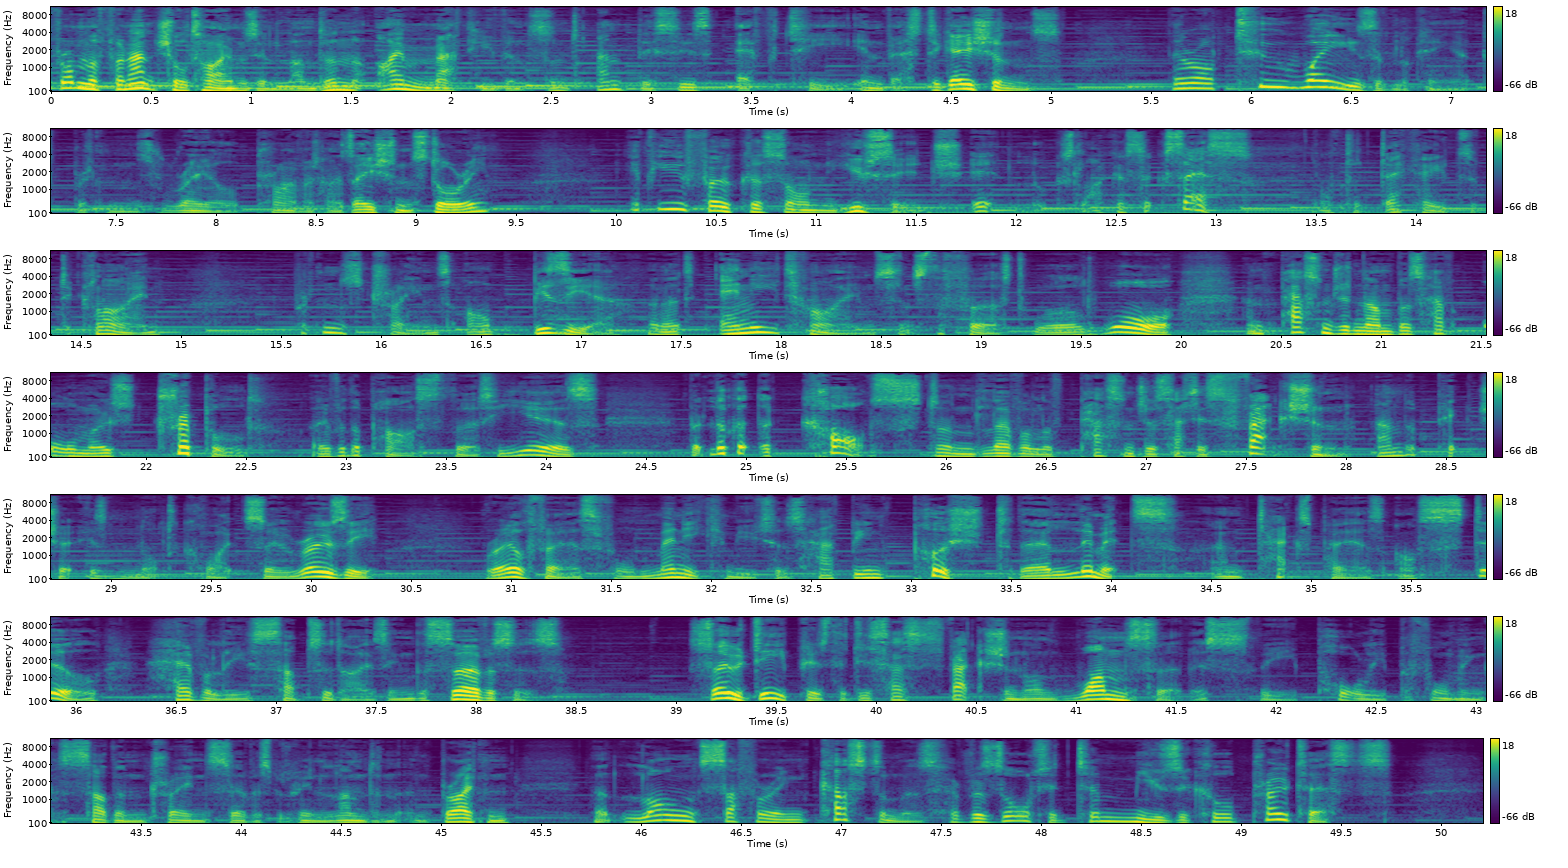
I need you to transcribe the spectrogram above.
From the Financial Times in London, I'm Matthew Vincent, and this is FT Investigations. There are two ways of looking at Britain's rail privatisation story. If you focus on usage, it looks like a success. After decades of decline, Britain's trains are busier than at any time since the First World War, and passenger numbers have almost tripled over the past 30 years. But look at the cost and level of passenger satisfaction, and the picture is not quite so rosy. Rail fares for many commuters have been pushed to their limits, and taxpayers are still heavily subsidising the services. So deep is the dissatisfaction on one service, the poorly performing southern train service between London and Brighton, that long suffering customers have resorted to musical protests.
